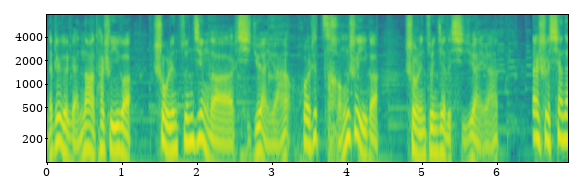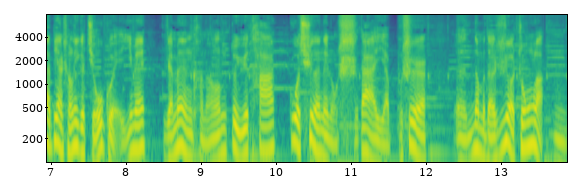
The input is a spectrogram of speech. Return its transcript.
的这个人呢，他是一个受人尊敬的喜剧演员，或者是曾是一个受人尊敬的喜剧演员，但是现在变成了一个酒鬼，因为人们可能对于他过去的那种时代也不是呃那么的热衷了。嗯，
